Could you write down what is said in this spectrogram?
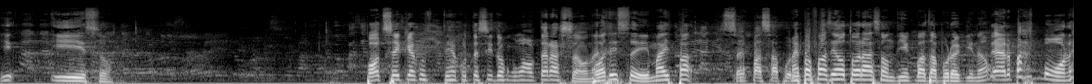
E, isso. Pode ser que tenha acontecido alguma alteração, né? Pode ser, mas pa... sem passar por Mas para fazer a alteração não tinha que passar por aqui, não? Era para bom, né?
